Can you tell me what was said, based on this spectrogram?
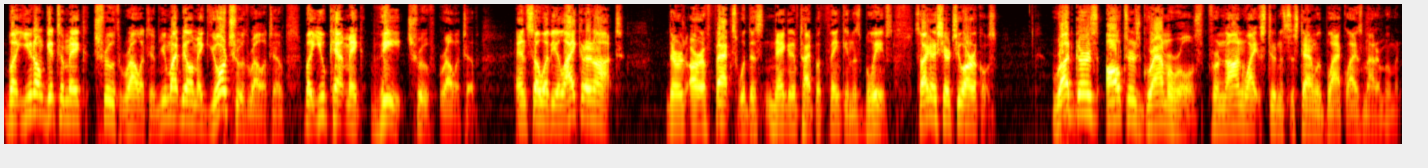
but you don't get to make truth relative. You might be able to make your truth relative, but you can't make the truth relative. And so, whether you like it or not, there are effects with this negative type of thinking, this beliefs. So, I got to share two articles. Rutgers alters grammar rules for non white students to stand with Black Lives Matter movement.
